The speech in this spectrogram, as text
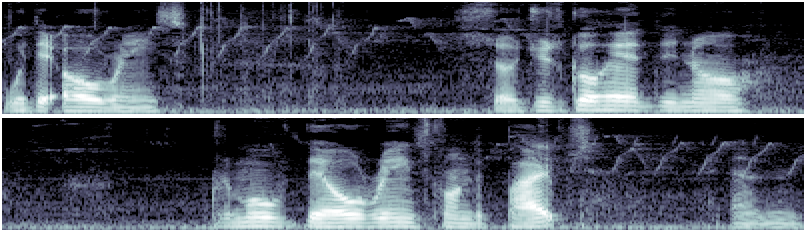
with the o-rings. So just go ahead you know remove the o-rings from the pipes and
